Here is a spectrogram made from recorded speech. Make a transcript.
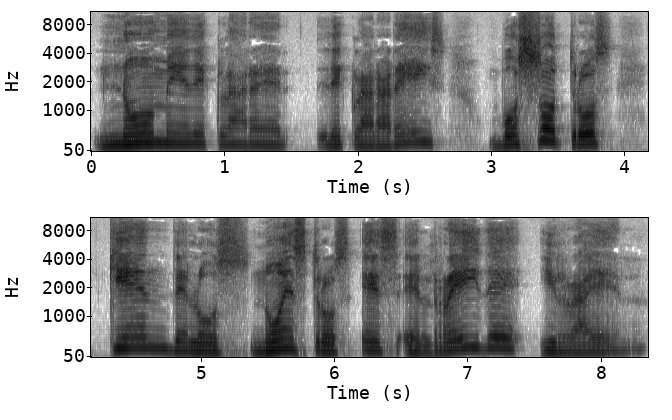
no me declararé declararéis vosotros quién de los nuestros es el rey de Israel.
